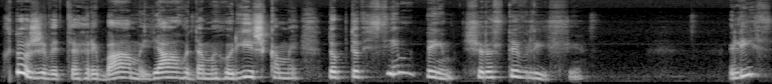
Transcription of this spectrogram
хто живиться грибами, ягодами, горішками, тобто всім тим, що росте в лісі? Ліс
